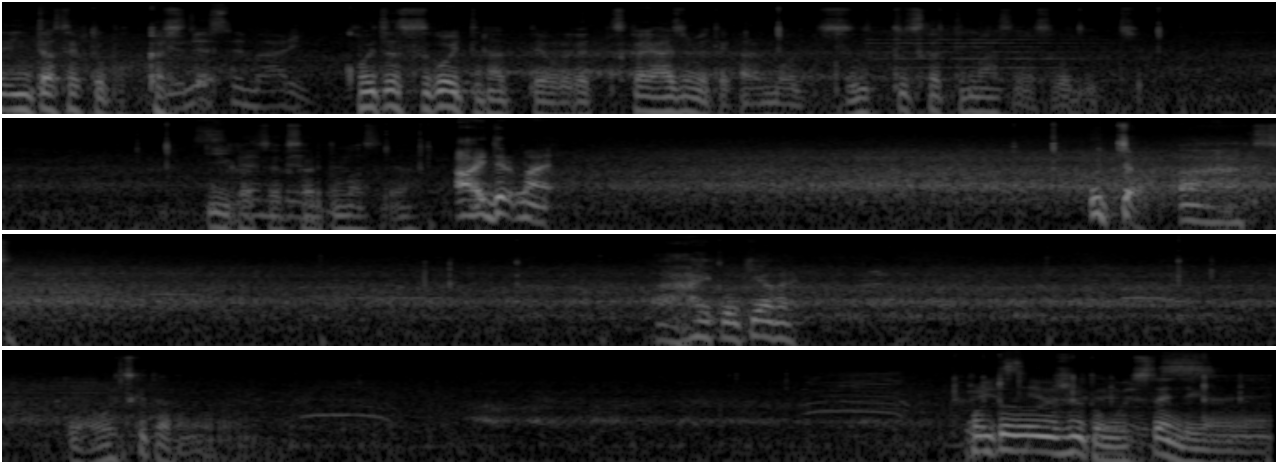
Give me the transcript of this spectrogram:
インターセプトばっかして・こいつはすごいってなって俺が使い始めてからもうずっと使ってますねスボディッチいい活躍されてますね。あ空いてる前。打っちゃう。ああくそ。あ早く起きやがれ。追いつけたと思うコントロールシュートも打ちたいんだけどね。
